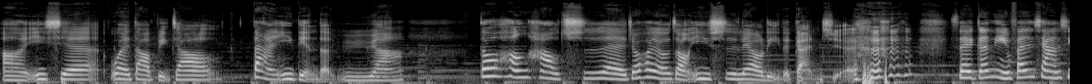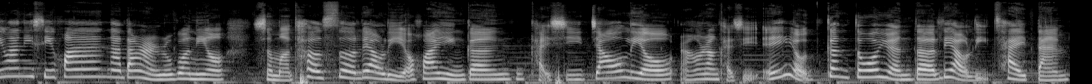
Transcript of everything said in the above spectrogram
呃一些味道比较淡一点的鱼啊。都很好吃诶，就会有种意式料理的感觉，所以跟你分享，希望你喜欢。那当然，如果你有什么特色料理，欢迎跟凯西交流，然后让凯西诶有更多元的料理菜单。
